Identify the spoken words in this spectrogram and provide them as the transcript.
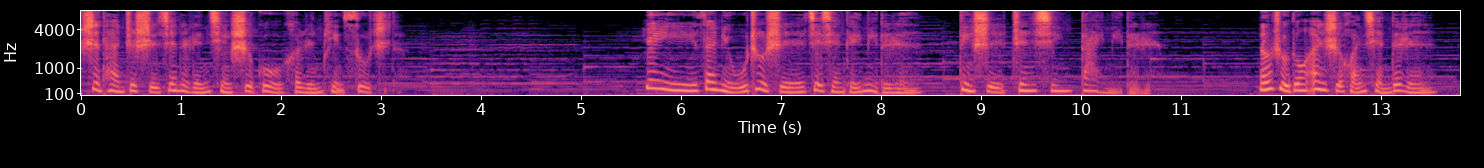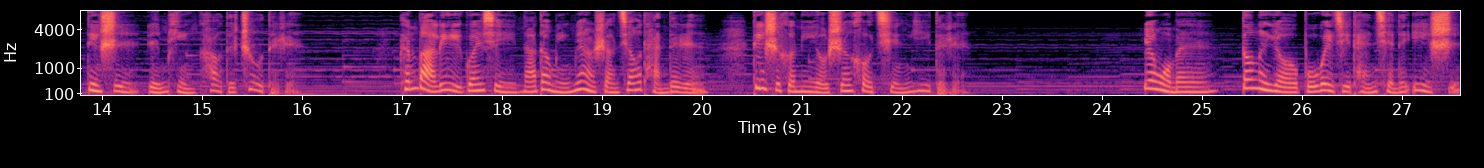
试探这世间的人情世故和人品素质的。愿意在你无助时借钱给你的人，定是真心待你的人；能主动按时还钱的人，定是人品靠得住的人。肯把利益关系拿到明面上交谈的人，定是和你有深厚情谊的人。愿我们都能有不畏惧谈钱的意识，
